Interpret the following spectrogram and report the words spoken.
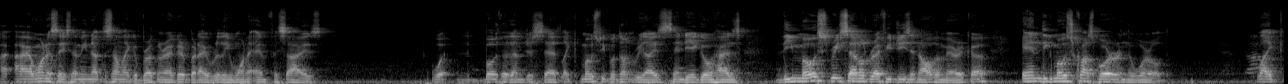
I, I want to say something, not to sound like a broken record, but I really want to emphasize what the, both of them just said. Like most people don't realize, San Diego has the most resettled refugees in all of America and the most cross-border in the world. Like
